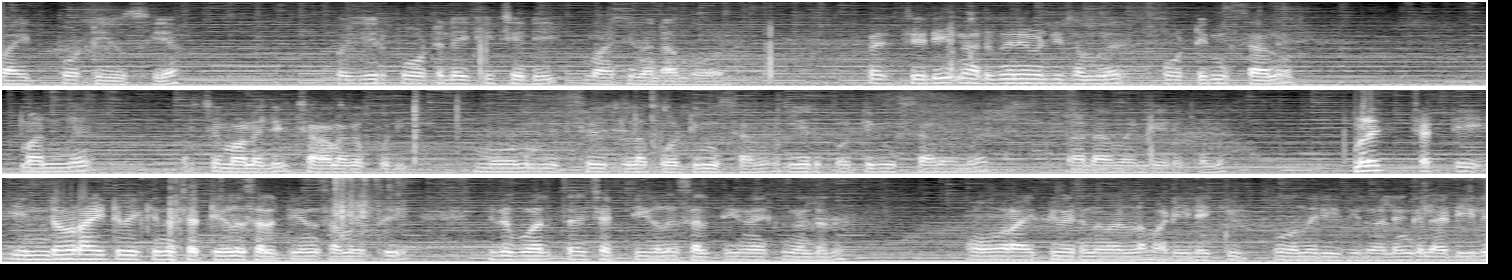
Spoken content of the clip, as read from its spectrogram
വൈറ്റ് പോട്ട് യൂസ് ചെയ്യാം. അപ്പോൾ ഈ ഒരു പോട്ടിലേക്ക് ചെടി മാറ്റി നടാൻ പോവാണ്. അപ്പോൾ ചെടി നടുന്നതിന് വേണ്ടി നമ്മൾ പോട്ടി മിക്സാണ്. മണ്ണ് കുറച്ച് മണൽ ചാണകപ്പൊടി മൂന്ന് മിക്സ് ചെയ്തിട്ടുള്ള പോട്ടി മിക്സാണ്. ഈ ഒരു പോട്ടി മിക്സാണ് നമ്മൾ നടാൻ വേണ്ടി എടുക്കുന്നത്. നമ്മൾ ചട്ടി ഇൻഡോർ ആയിട്ട് വെക്കുന്ന ചട്ടികൾ സെലക്ട് ചെയ്യുന്ന സമയത്ത് ഇതുപോലത്തെ ചട്ടികൾ സെലക്ട് ചെയ്യുന്നതായിരിക്കും നല്ലത്. ഓവറായിട്ട് വരുന്ന വെള്ളം അടിയിലേക്ക് പോകുന്ന രീതിയിലോ അല്ലെങ്കിൽ അടിയിൽ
